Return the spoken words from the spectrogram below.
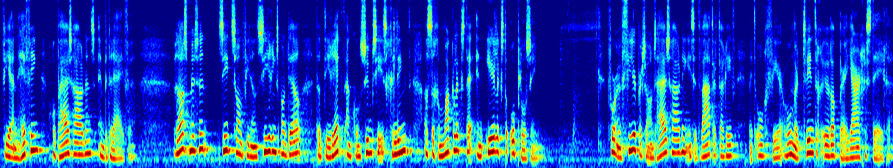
via een heffing op huishoudens en bedrijven. Rasmussen ziet zo'n financieringsmodel dat direct aan consumptie is gelinkt als de gemakkelijkste en eerlijkste oplossing. Voor een vierpersoons huishouding is het watertarief met ongeveer 120 euro per jaar gestegen.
